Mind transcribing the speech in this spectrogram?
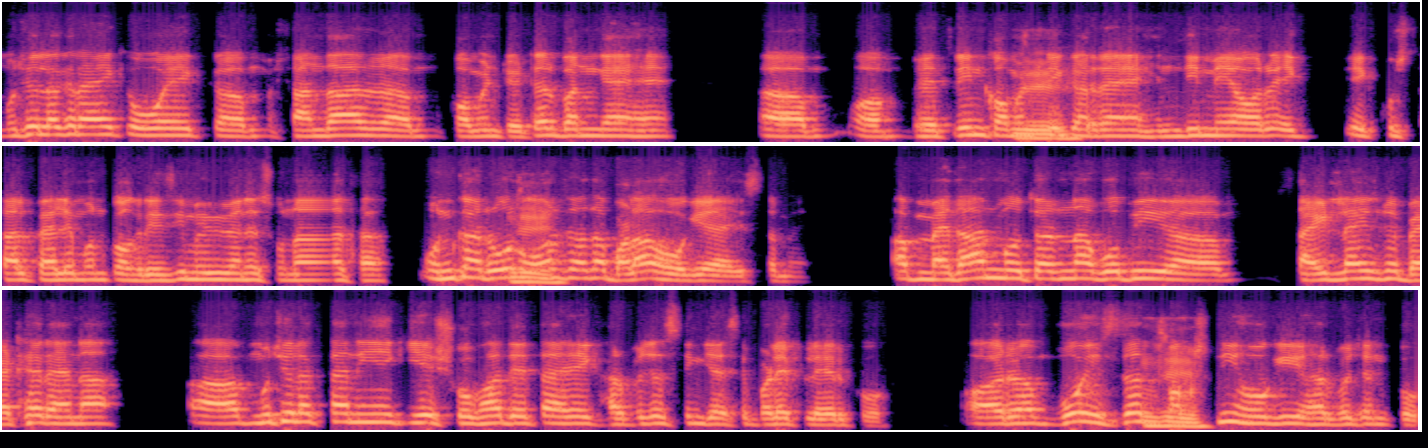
मुझे लग रहा है कि वो एक शानदार कमेंटेटर बन गए हैं। बेहतरीन कमेंट्री कर रहे हैं हिंदी में और एक एक कुछ साल पहले मैं उनको अंग्रेज़ी में भी मैंने सुना था। उनका रोल और ज़्यादा बड़ा हो गया है इस समय। अब मैदान में उतरना वो भी साइडलाइंस में बैठे रहना आ, मुझे लगता नहीं है कि ये शोभा देता है एक हरभजन सिंह जैसे बड़े प्लेयर को। और वो इज़्ज़त बख्शनी होगी हरभजन को।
